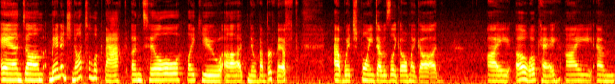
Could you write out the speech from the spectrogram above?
And um, managed not to look back until, like you, uh, November 5th, at which point I was like, oh my God, I, oh, okay. I am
